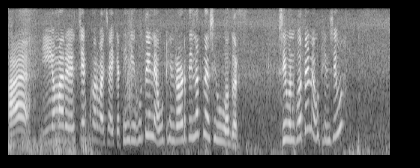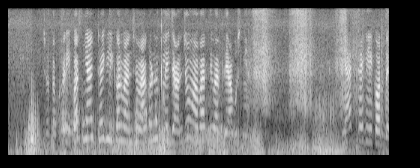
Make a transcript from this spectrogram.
હા એ અમારે ચેક કરવા જાય કે ઢીંગી હુતી ને ઉઠીને રડતી નથી ને સીવું વગર. સીવું ગોતે ને ઉઠીને સીવું જો તો ખરી, બસ ત્યાં જ ઢગલી કરવાની છે. આગળ નથી લઈ જવાનું. જો આ વારતી વારતી આવું ત્યાં ત્યાં જ ઢગલી કરી દે.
